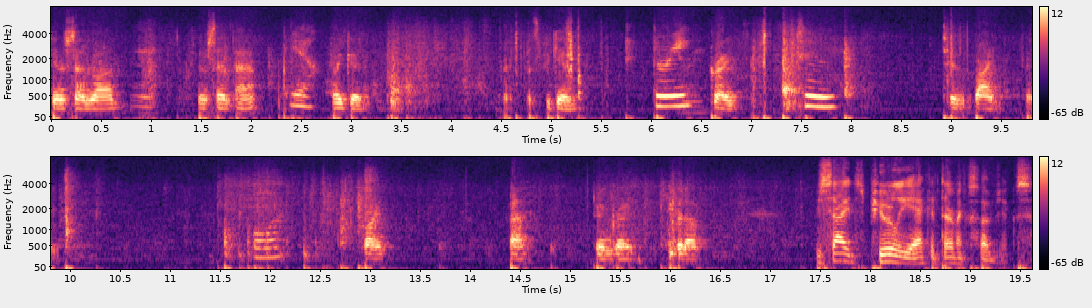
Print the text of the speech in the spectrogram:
you understand, Rob? Yeah. Do you understand, Pat? Yeah. Very good. All right, let's begin. Three, Great. two, Two. Right. Thanks. four, Right. Pat. Doing great. Keep it up. Besides purely academic subjects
